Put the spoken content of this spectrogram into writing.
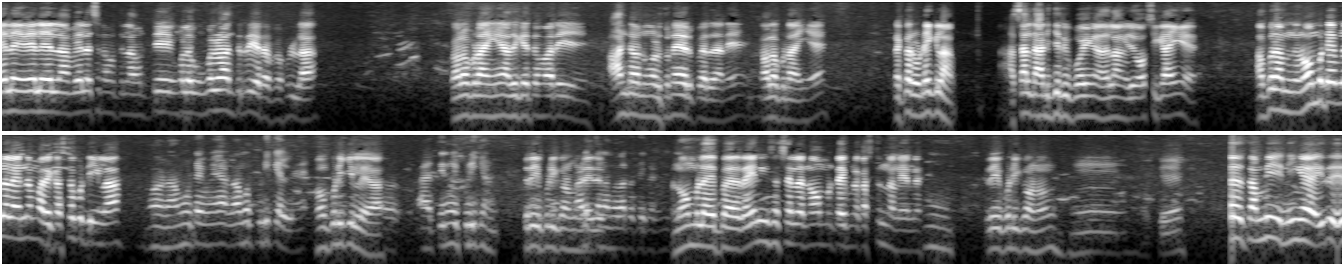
வேலை வேலையெல்லாம் வேலை சிரமத்தெல்லாம் விட்டு உங்களை உங்களெல்லாம் திருடுறப்ப ஃபுல்லா கவலைப்படாதீங்க. அதுக்கேற்ற மாதிரி ஆண்டவன் உங்களுக்கு துணையா இருப்பார் தானே. கவலைப்படாதீங்க. ரெக்கார்ட் உடைக்கலாம். அசால்ட் அடிச்சிட்டு போயிங்க. அதெல்லாம் யோசிக்காதீங்க. அப்புறம் நோம்பு டைம்ல என்ன மாதிரி? கஷ்டப்பட்டீங்களா? ஓ, நம்ம டைம் நம்ம பிடிக்கல நோம்பு பிடிக்கலையா? திரும்பி பிடிக்கணும். திரும்பி பிடிக்கணும் நோம்புல இப்ப ரைனிங் செஷன்ல நோம்பு டைம்ல கஷ்டம் தானே என்ன. திரும்பி பிடிக்கணும். ஓகே தம்பி நீங்க இது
